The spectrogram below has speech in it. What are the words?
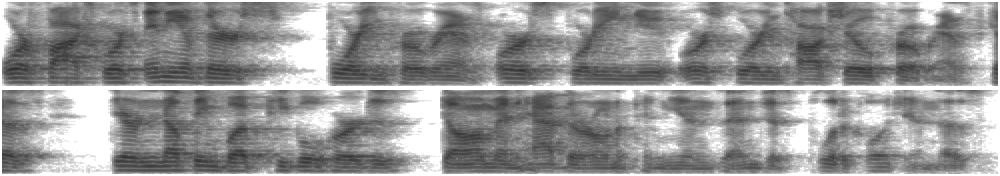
or Fox Sports, any of their sporting programs or sporting new or sporting talk show programs, because they're nothing but people who are just dumb and have their own opinions and just political agendas.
